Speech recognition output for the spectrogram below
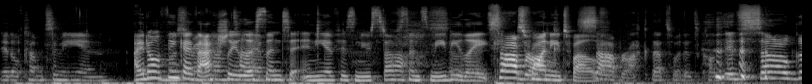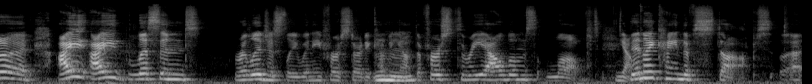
It'll come to me and I don't think I've actually time. listened to any of his new stuff oh, since maybe so like Sob 2012. Sob rock, that's what it's called. It's so good. I I listened religiously when he first started coming mm-hmm. out. The first three albums loved. Yeah. Then I kind of stopped. Uh,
